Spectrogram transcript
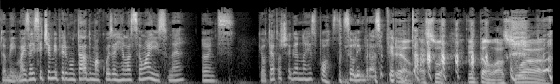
também. Mas aí você tinha me perguntado uma coisa em relação a isso, né? Antes. Que eu até tô chegando na resposta, se eu lembrasse a pergunta. É, a sua, então, a sua.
